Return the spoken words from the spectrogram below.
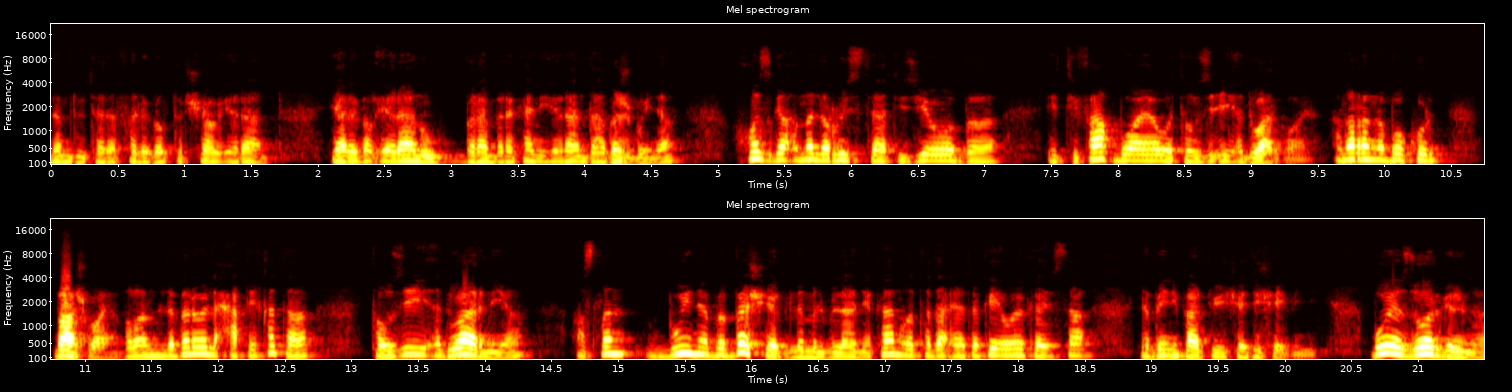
لەم دوو تەرەفە لەگەڵ تورکیا و ئێران یا لەگەڵ ئێران و بەرامبەرەکانی ئێران دابش بووینە خۆزگە ئەمە لە ڕووی استراتیجیەوە بە ئیتیفاق بواایەوە تەوزیعی ئەدوار بواە ئەمە ڕەنگە بۆ کورد باش وایە بەڵام لەبەرەوە لە حقیقەتە تەوزیعی ئەدوار نییە ئەسڵەن بووینە بە بەشێک لە ململانێکان و تەداعیاتەکەی ئەوەیە کە ئێستا لە بینی پارتی و یەکێتی شەیبینی بۆیە زۆر گرنگە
